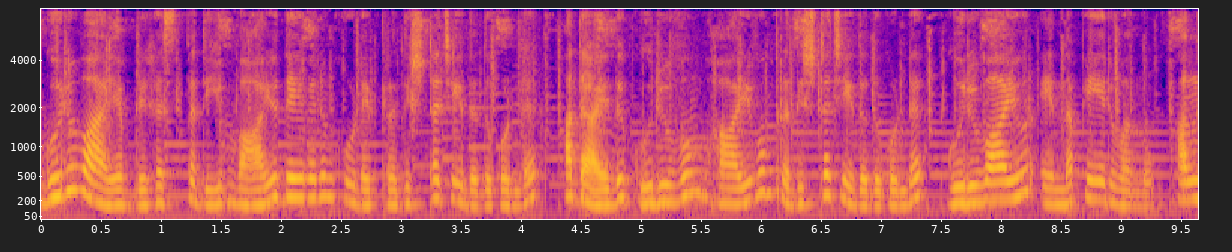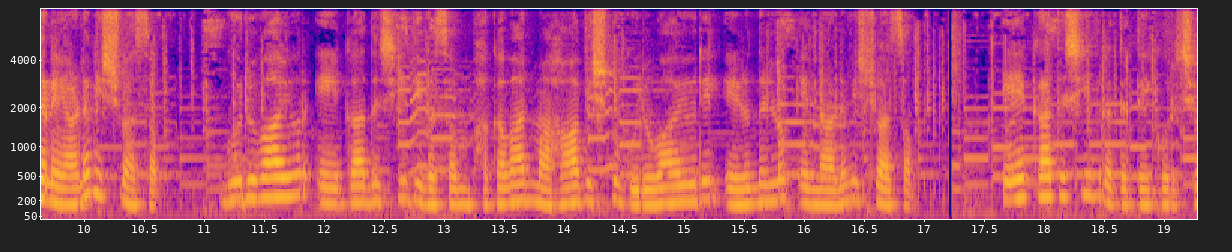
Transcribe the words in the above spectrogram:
ഗുരുവായ ബൃഹസ്പതിയും വായുദേവനും കൂടെ പ്രതിഷ്ഠ ചെയ്തതുകൊണ്ട് അതായത് ഗുരുവും വായുവും പ്രതിഷ്ഠ ചെയ്തതുകൊണ്ട് ഗുരുവായൂർ എന്ന പേര് വന്നു. അങ്ങനെയാണ് വിശ്വാസം. ഗുരുവായൂർ ഏകാദശി ദിവസം ഭഗവാൻ മഹാവിഷ്ണു ഗുരുവായൂരിൽ എഴുന്നള്ളും എന്നാണ് വിശ്വാസം. ഏകാദശി വ്രതത്തെക്കുറിച്ച്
